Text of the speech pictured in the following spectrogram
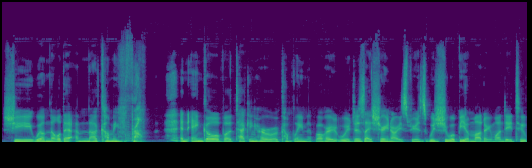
she will know that I'm not coming from an angle of attacking her or complaining about her. We're just like sharing our experience, which she will be a mother in one day too.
